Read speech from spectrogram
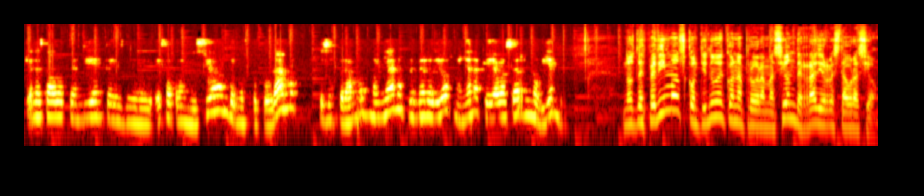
que han estado pendientes de esa transmisión, de nuestro programa. Les esperamos mañana, primero Dios, mañana que ya va a ser noviembre. Nos despedimos, continúen con la programación de Radio Restauración.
